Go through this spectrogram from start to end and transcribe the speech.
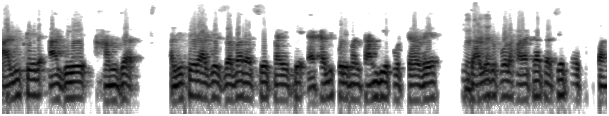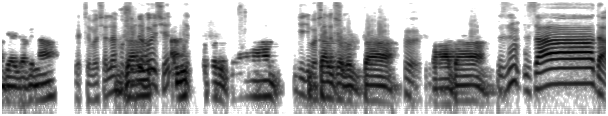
আলিফের আগে হামজা আলিফের আগে জবর আছে তাইকে একালি পরিমাণ টান দিয়ে পড়তে হবে। দালের উপর হারাকাত আছে তাই টান দেওয়া যাবে না। আচ্ছা মাশাআল্লাহ খুব সুন্দর হয়েছে। জা জি মাশাআল্লাহ জবর হ্যাঁ। দাদা জাদা।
